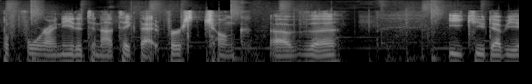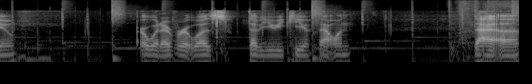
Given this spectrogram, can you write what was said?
before, I needed to not take that first chunk of the EQW or whatever it was, WEQ, that one that uh,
